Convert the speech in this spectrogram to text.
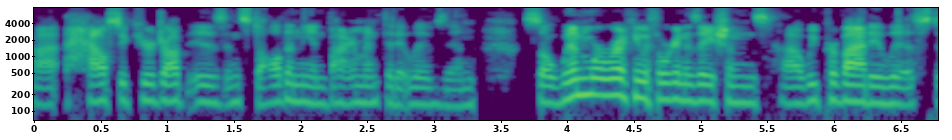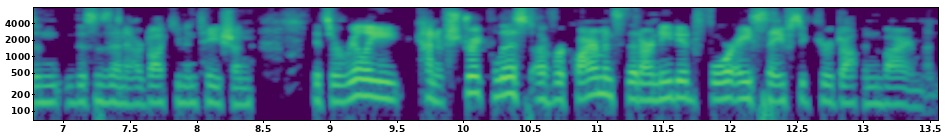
uh, how SecureDrop is installed in the environment that it lives in. So when we're working with organizations, uh, we provide a list, and this is in our documentation. It's a really kind of strict list of requirements that are needed for a safe SecureDrop environment.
